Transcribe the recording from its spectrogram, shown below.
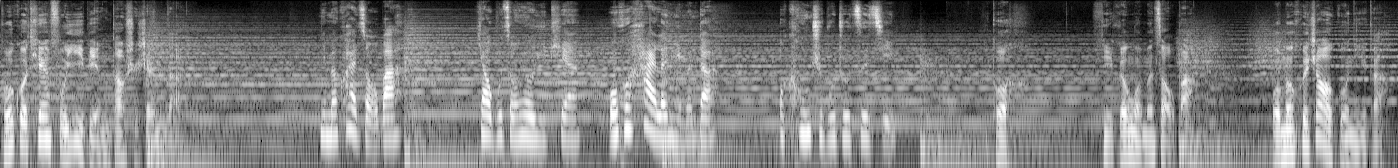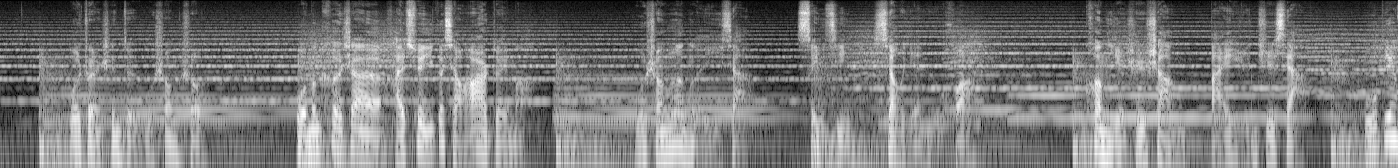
不过天赋异禀倒是真的。”你们快走吧，要不总有一天我会害了你们的。我控制不住自己。不，你跟我们走吧，我们会照顾你的。我转身对无双说：“我们客栈还缺一个小二，对吗？”无双愣了一下，随即笑颜如花。旷野之上，白云之下，无边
